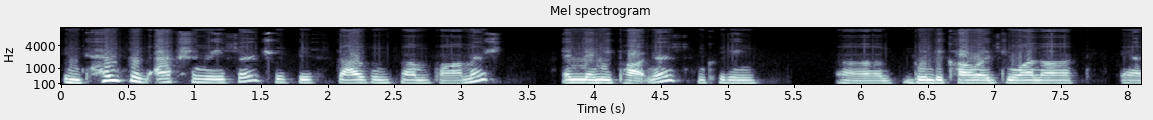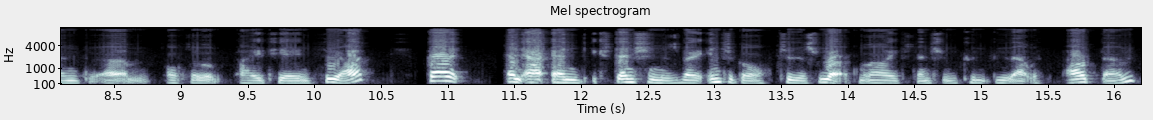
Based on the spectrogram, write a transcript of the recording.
intensive action research with these thousand-some farmers and many partners, including uh, Bunda College, LUANAR, and um, also IITA and CIAT. But and, and extension is very integral to this work. Malawi Extension couldn't do that without them.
